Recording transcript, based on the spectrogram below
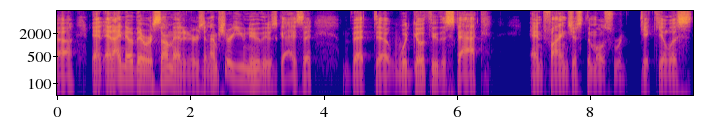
uh, and and I know there were some editors, and I'm sure you knew those guys that that uh, would go through the stack and find just the most ridiculous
